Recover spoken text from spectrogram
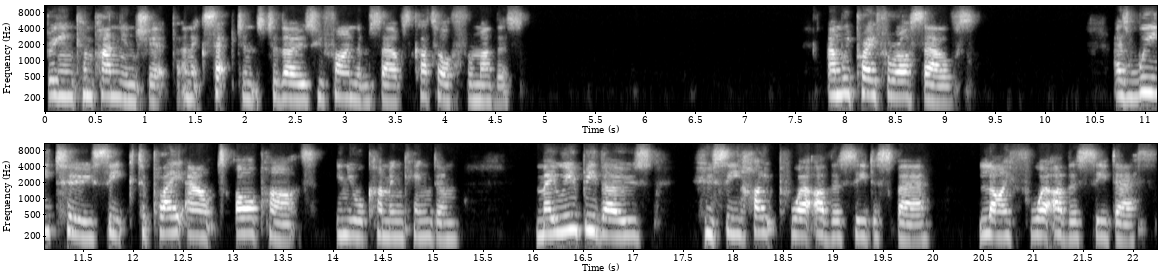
bringing companionship and acceptance to those who find themselves cut off from others. And we pray for ourselves as we too seek to play out our part in your coming kingdom. May we be those who see hope where others see despair life where others see death.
